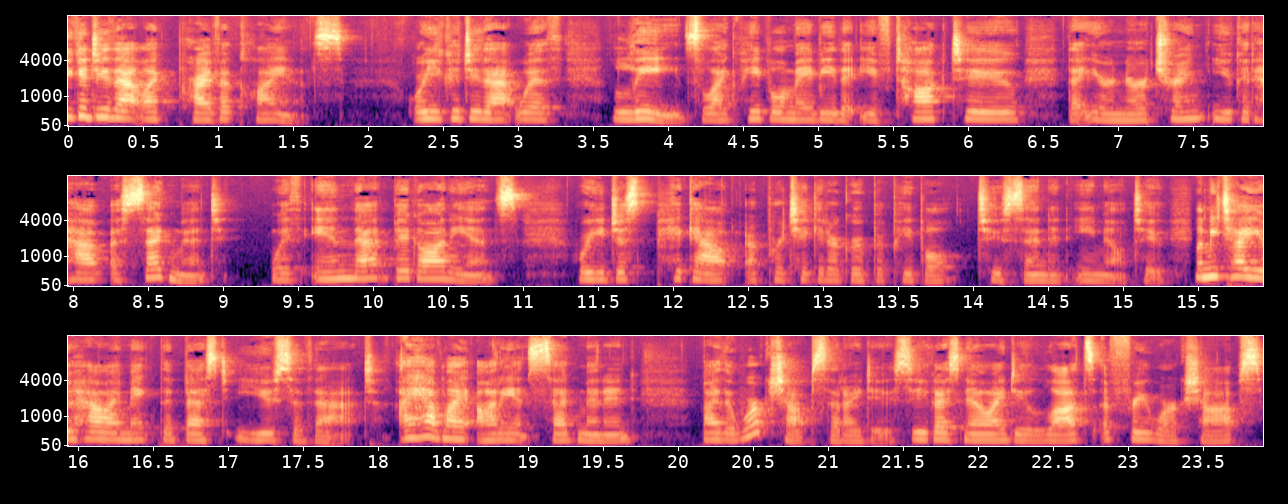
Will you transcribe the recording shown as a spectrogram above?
You could do that like private clients. Or you could do that with leads, like people maybe that you've talked to, that you're nurturing. You could have a segment within that big audience where you just pick out a particular group of people to send an email to. Let me tell you how I make the best use of that. I have my audience segmented by the workshops that I do. So, you guys know I do lots of free workshops.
